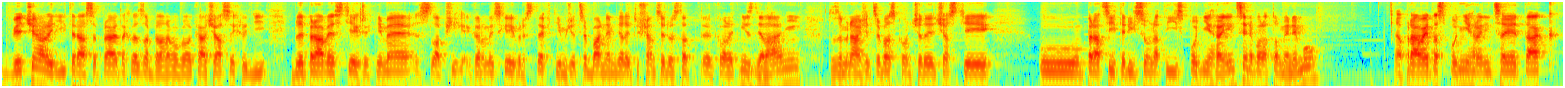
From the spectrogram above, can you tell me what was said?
většina lidí, která se právě takhle zabila, nebo velká část těch lidí, byly právě z těch, řekněme, slabších ekonomických vrstev tím, že třeba neměli tu šanci dostat eh, kvalitní vzdělání. To znamená, že třeba skončili častěji u prací, které jsou na té spodní hranici nebo na tom minimu. A právě ta spodní hranice je tak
